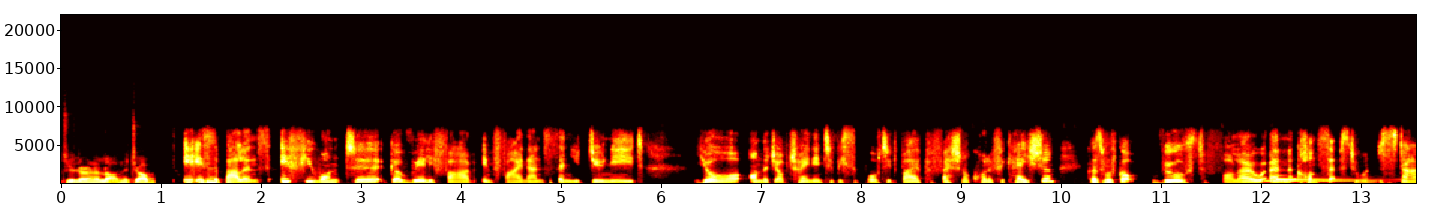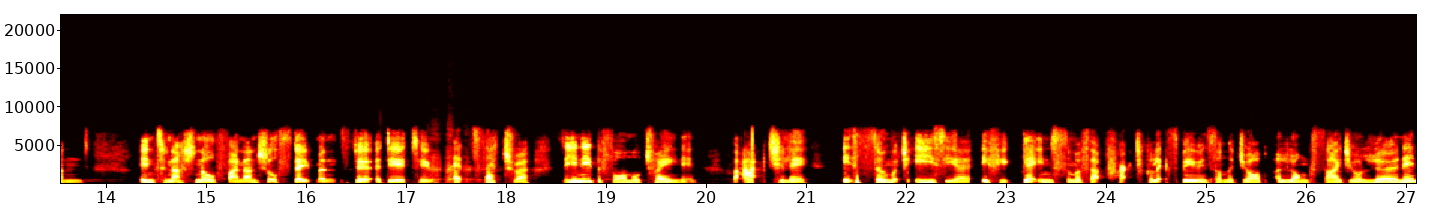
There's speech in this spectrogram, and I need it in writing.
do you learn a lot on the job? It is a balance. If you want to go really far in finance, then you do need your on the job training to be supported by a professional qualification because we've got rules to follow and concepts to understand international financial statements to adhere to etc so you need the formal training. But actually it's so much easier if you get in some of that practical experience on the job alongside your learning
